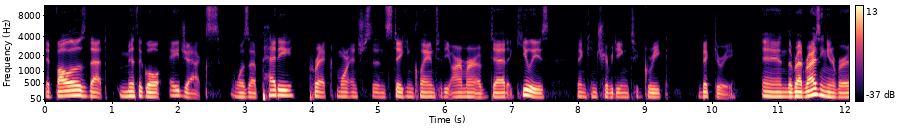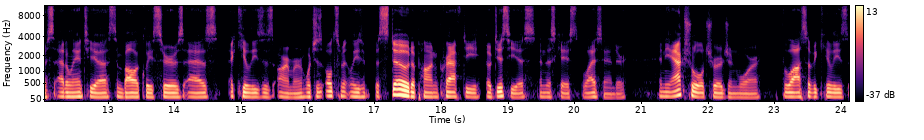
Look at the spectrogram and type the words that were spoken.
it follows that mythical Ajax was a petty prick more interested in staking claim to the armor of dead Achilles than contributing to Greek victory. In the Red Rising universe, Atalantia symbolically serves as Achilles' armor, which is ultimately bestowed upon crafty Odysseus, in this case, Lysander. In the actual Trojan War, the loss of Achilles'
